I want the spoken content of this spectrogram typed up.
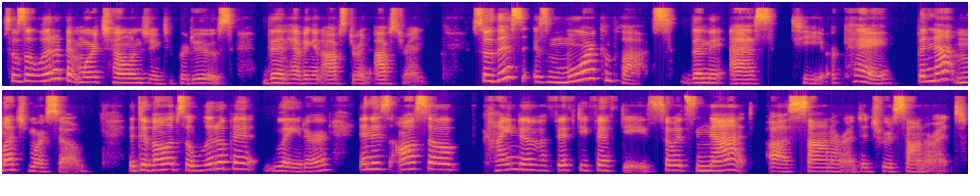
So it's a little bit more challenging to produce than having an obstruent obstruent. So this is more complex than the S, T, or K, but not much more so. It develops a little bit later and is also kind of a 50 50. So it's not a sonorant, a true sonorant.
